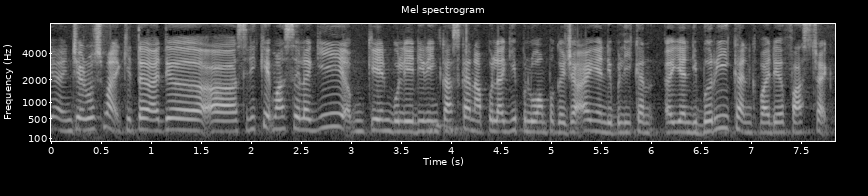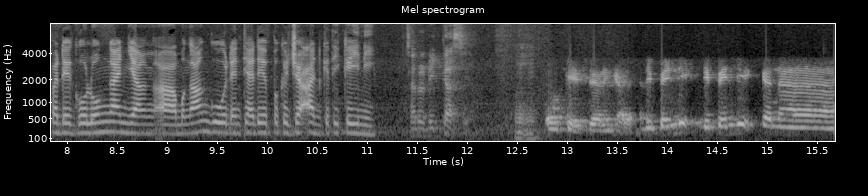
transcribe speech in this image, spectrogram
Ya, Encik Rosmat, kita ada uh, sedikit masa lagi. Mungkin boleh diringkaskan apa lagi peluang pekerjaan yang diberikan uh, yang diberikan kepada fast track kepada golongan yang uh, menganggur dan tiada pekerjaan ketika ini. Cara ringkas ya. Okey, saya ringkas. Dipendek, dipendekkan uh,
